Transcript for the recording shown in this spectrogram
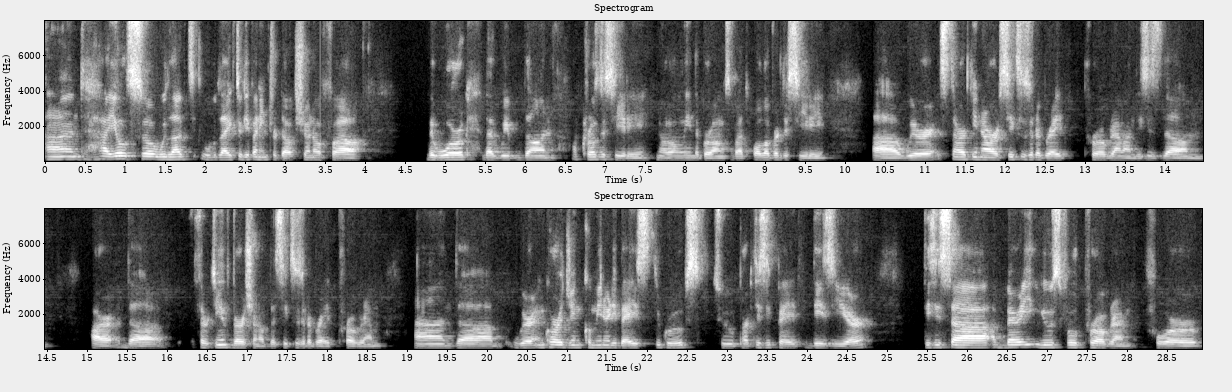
And I also would like to, would like to give an introduction of uh, the work that we've done across the city, not only in the Bronx, but all over the city. Uh, we're starting our Six to Celebrate program, and this is the, um, our, the 13th version of the Six to Celebrate program. And uh, we're encouraging community-based groups to participate this year. This is a, a very useful program for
